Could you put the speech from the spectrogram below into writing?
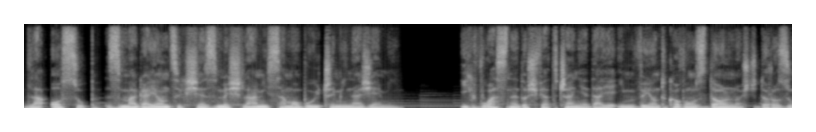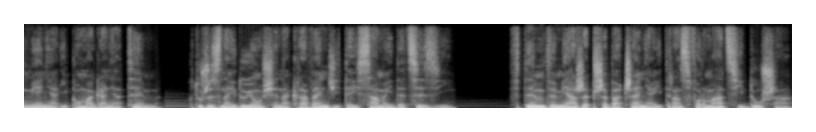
dla osób zmagających się z myślami samobójczymi na Ziemi. Ich własne doświadczenie daje im wyjątkową zdolność do rozumienia i pomagania tym, którzy znajdują się na krawędzi tej samej decyzji. W tym wymiarze przebaczenia i transformacji dusza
